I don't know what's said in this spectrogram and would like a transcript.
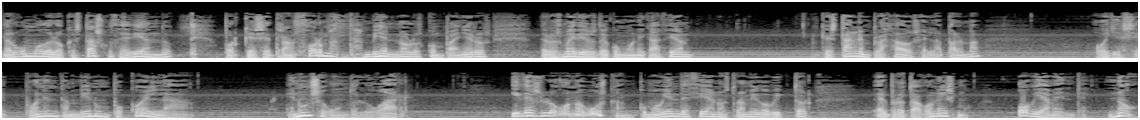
de algún modo lo que está sucediendo, porque se transforman también, ¿no? Los compañeros de los medios de comunicación que están emplazados en La Palma, oye, se ponen también un poco en la, en un segundo lugar. Y desde luego no buscan, como bien decía nuestro amigo Víctor, el protagonismo. Obviamente, no.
